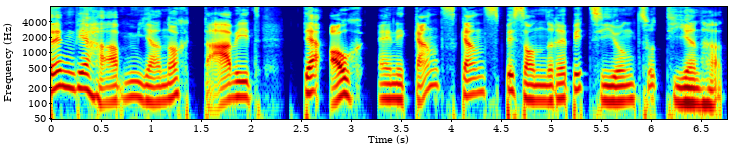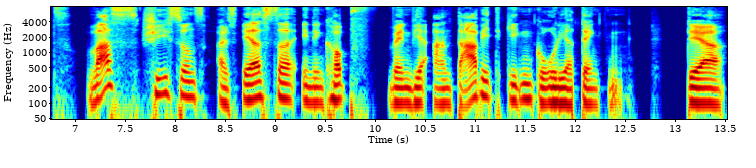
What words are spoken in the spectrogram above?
Denn wir haben ja noch David, der auch eine ganz, ganz besondere Beziehung zu Tieren hat. Was schießt uns als erster in den Kopf, wenn wir an David gegen Goliath denken? Der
